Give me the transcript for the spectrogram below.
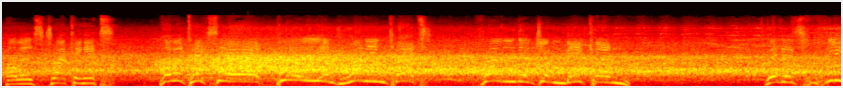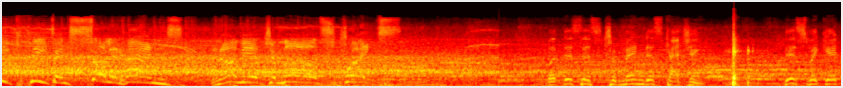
Powell's tracking it. Powell takes it! Brilliant running catch from the Jamaican. With his fleet feet and solid hands. And Amir Jamal strikes. But this is tremendous catching. This wicket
